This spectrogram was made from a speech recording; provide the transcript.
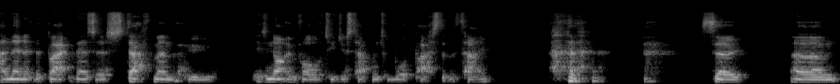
And then at the back, there's a staff member who is not involved who just happened to walk past at the time. so um,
